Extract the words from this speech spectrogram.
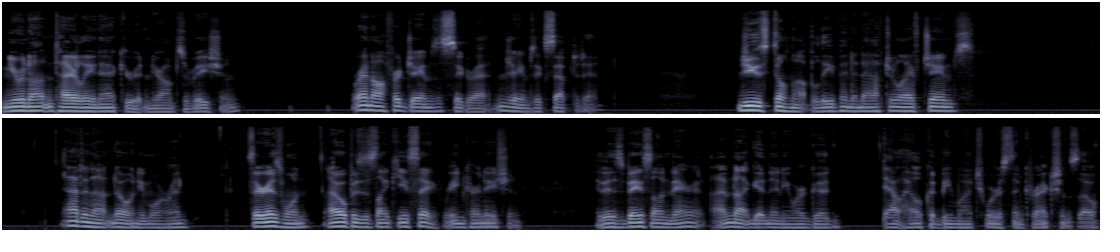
You are not entirely inaccurate in your observation. Ren offered James a cigarette, and James accepted it. Do you still not believe in an afterlife, James? I do not know anymore, Ren. If there is one, I hope it is like you say, reincarnation. If it is based on merit, I'm not getting anywhere good. Doubt hell could be much worse than corrections, though.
